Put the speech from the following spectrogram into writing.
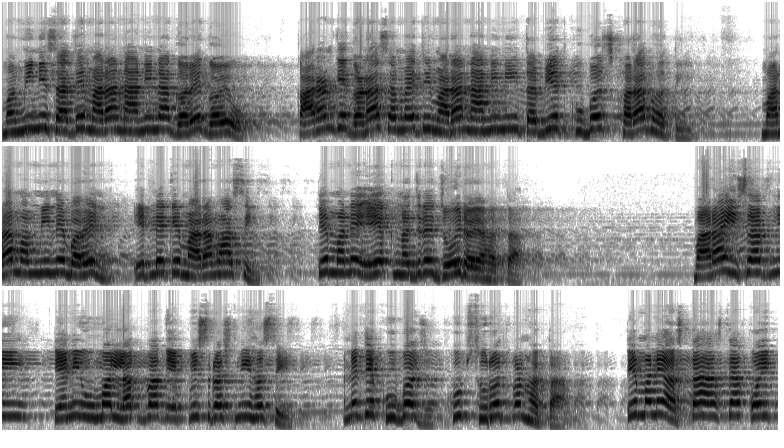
મમ્મીની સાથે મારા નાનીના ઘરે ગયો. કારણ કે ઘણા સમયથી મારા નાનીની તબિયત ખૂબ જ ખરાબ હતી. મારા મમ્મીને બહેન એટલે કે મારા માસી તે મને એક નજરે જોઈ રહ્યા હતા. મારા હિસાબની તેની ઉંમર લગભગ એકવીસ વર્ષની હશે અને તે ખૂબ જ ખૂબસૂરત પણ હતા. તે મને હસતા હસતા કોઈક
